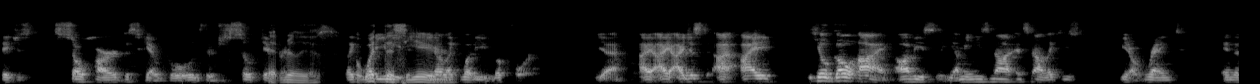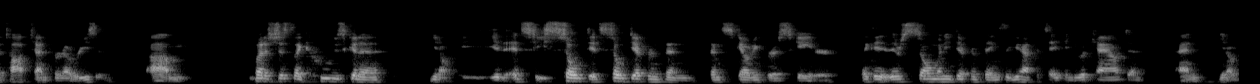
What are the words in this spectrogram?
they just so hard to scout goalies. They're just so different. it really is. like But what do you this you year, know like what do you look for yeah i i, I just I, I he'll go high obviously i mean he's not it's not like he's you know ranked in the top 10 for no reason um but it's just like who's gonna you know it, it's he's so it's so different than than scouting for a skater like it, there's so many different things that you have to take into account and and you know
